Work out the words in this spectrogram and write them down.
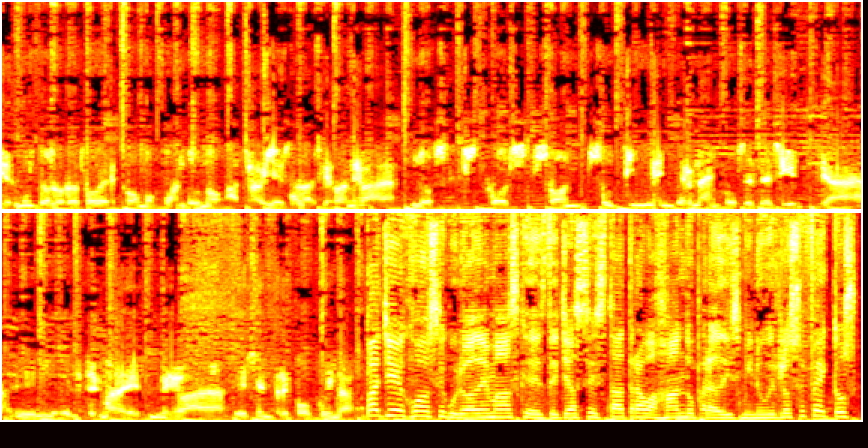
Y es muy doloroso ver cómo cuando uno atraviesa la Sierra Nevada, los picos son sutilmente blancos, es decir, ya el, tema de Nevada es entre poco y nada. Vallejo aseguró además que desde ya se está trabajando para disminuir los efectos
